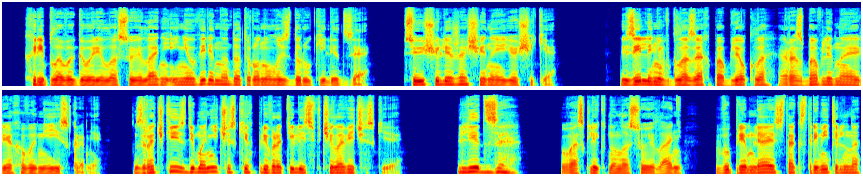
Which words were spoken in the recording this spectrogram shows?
— хрипло выговорила Суэлань и неуверенно дотронулась до руки Лидзе, все еще лежащей на ее щеке. Зелень в глазах поблекла, разбавленная ореховыми искрами. Зрачки из демонических превратились в человеческие. «Лидзе!» — воскликнула Суэлань, выпрямляясь так стремительно,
